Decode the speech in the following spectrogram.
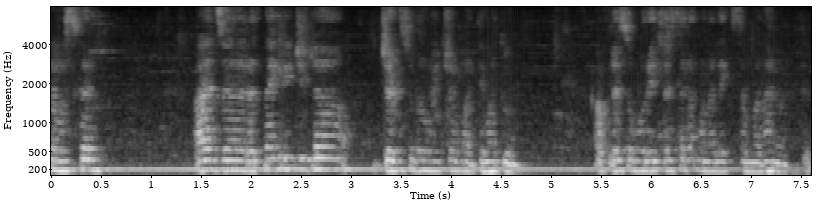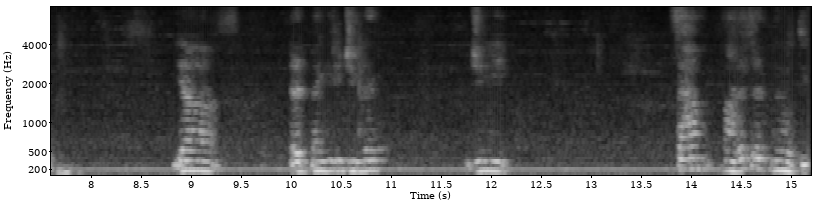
नमस्कार. आज रत्नागिरी जिल्हा जनसुनावणीच्या माध्यमातून आपल्यासमोर येत असताना मनाला एक समाधान वाटतं. या रत्नागिरी जिल्ह्यात जी सहा भारतरत्न होती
